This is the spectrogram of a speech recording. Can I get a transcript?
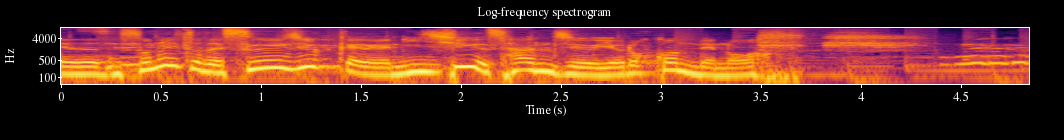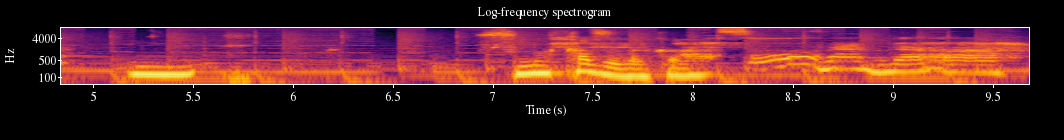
や、だってその人で数十回だから20、30喜んでの。うん、その数だからあ、。そうなんだ。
